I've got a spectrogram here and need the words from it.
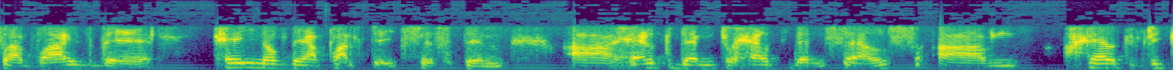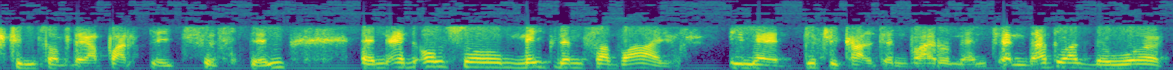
survive the pain of the apartheid system, uh, help them to help themselves, um, help victims of the apartheid system, and, and also make them survive in a difficult environment. And that was the work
